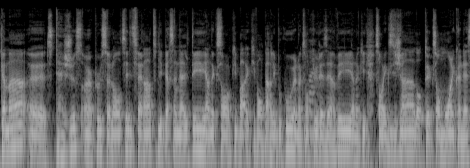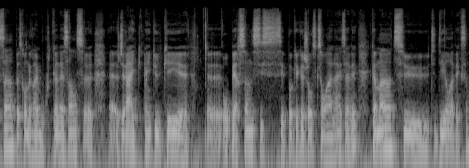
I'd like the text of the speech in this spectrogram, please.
comment euh, tu t'ajustes un peu selon les différentes toutes les personnalités? Il y en a qui sont qui, qui, vont parler beaucoup il y en a qui sont plus réservés il y en a qui sont exigeants d'autres qui sont moins connaissants parce qu'on a quand même beaucoup de connaissances euh, je dirais inculquées aux personnes si c'est pas quelque chose qu'ils sont à l'aise avec comment tu tu deals avec ça?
